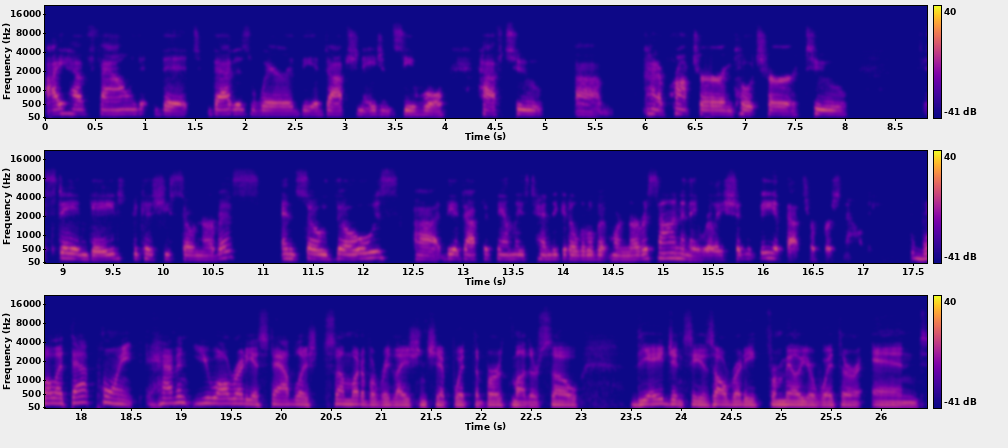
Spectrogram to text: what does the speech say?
I have found that that is where the adoption agency will have to um, kind of prompt her and coach her to stay engaged because she's so nervous. And so those, uh, the adoptive families tend to get a little bit more nervous on, and they really shouldn't be if that's her personality. Well, at that point, haven't you already established somewhat of a relationship with the birth mother? So the agency is already familiar with her and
